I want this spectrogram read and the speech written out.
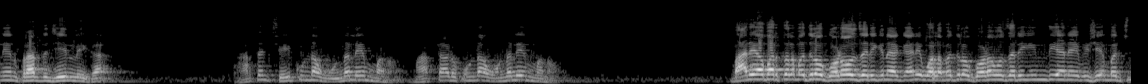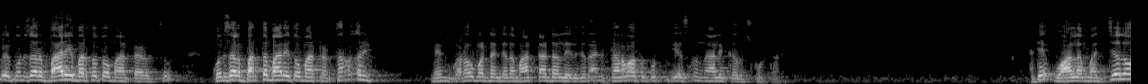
నేను ప్రార్థన చేయలేక ప్రార్థన చేయకుండా ఉండలేం మనం. మాట్లాడకుండా ఉండలేం మనం. భార్యాభర్తల మధ్యలో గొడవలు జరిగినా కానీ వాళ్ళ మధ్యలో గొడవ జరిగింది అనే విషయం మర్చిపోయి కొన్నిసార్లు భార్య భర్తతో మాట్లాడచ్చు. కొన్నిసార్లు భర్త భార్యతో మాట్లాడతారు తర్వాత "అరే, గొడవ పడ్డాం కదా మాట్లాడడం లేదు కదా అని తర్వాత గుర్తు చేసుకుని నాలుగు కరుచుకుంటారు. అంటే వాళ్ళ మధ్యలో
